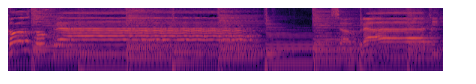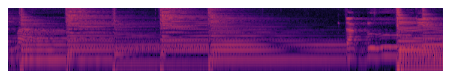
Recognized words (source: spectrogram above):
Koľkokrát sa vrátiť mám. Tak blúdim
